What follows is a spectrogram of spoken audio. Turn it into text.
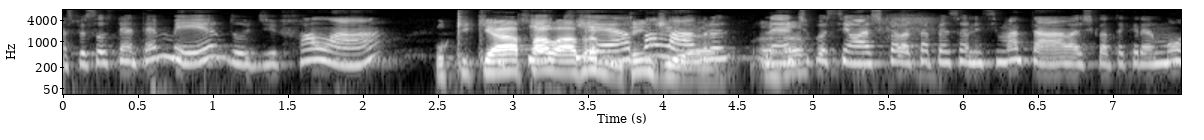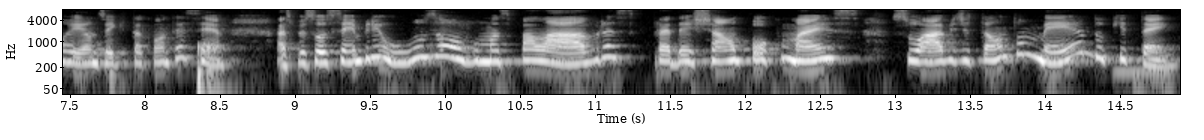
As pessoas têm até medo de falar O que, que é a o que palavra, que é entendi. a palavra, é. né? Aham. Tipo assim, eu acho que ela tá pensando em se matar, eu acho que ela tá querendo morrer, eu não sei o que tá acontecendo. As pessoas sempre usam algumas palavras para deixar um pouco mais suave de tanto medo que tem.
